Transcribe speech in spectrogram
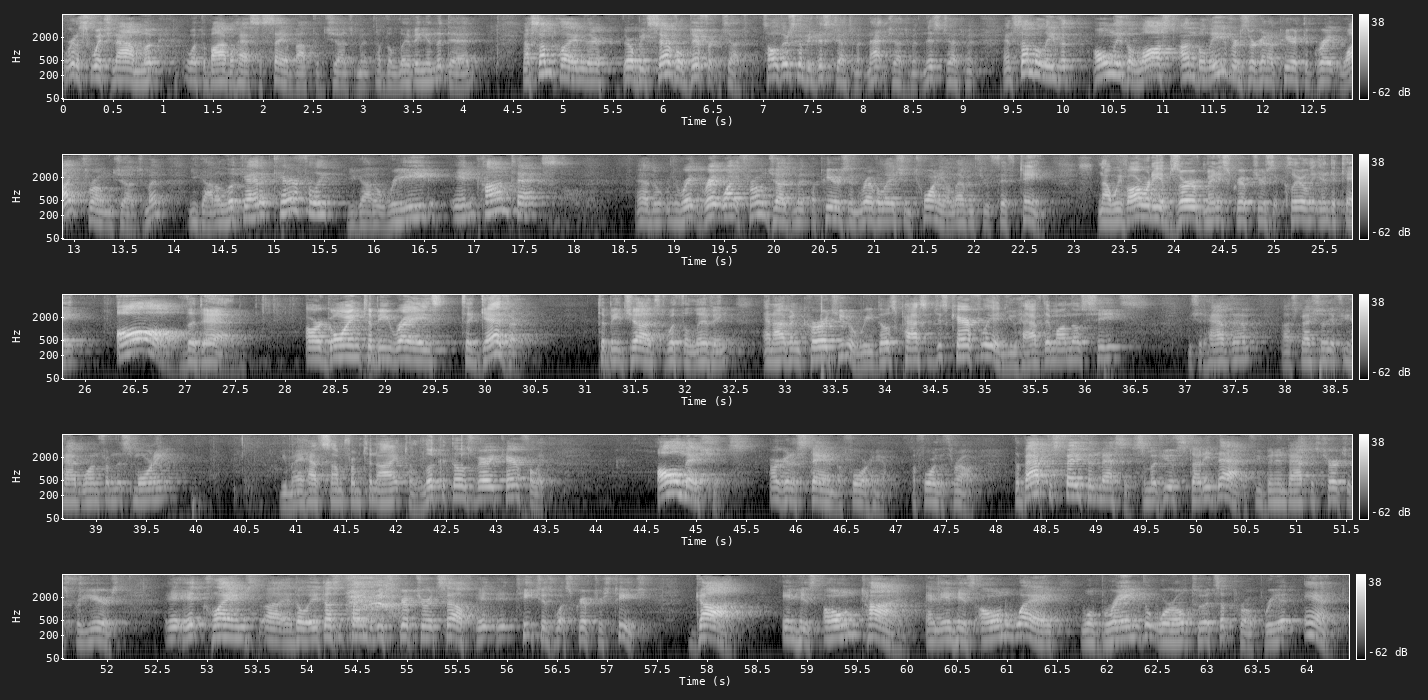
We're going to switch now and look at what the Bible has to say about the judgment of the living and the dead. Now, some claim there, there will be several different judgments. Oh, there's going to be this judgment, and that judgment, and this judgment. And some believe that only the lost unbelievers are going to appear at the great white throne judgment. You got to look at it carefully. You got to read in context. The great white throne judgment appears in Revelation 20, 11 through 15. Now, we've already observed many scriptures that clearly indicate all the dead are going to be raised together to be judged with the living. And I've encouraged you to read those passages carefully, and you have them on those sheets. You should have them, especially if you had one from this morning. You may have some from tonight to look at those very carefully. All nations are going to stand before him, before the throne. The Baptist faith and message, some of you have studied that if you've been in Baptist churches for years. It, it claims, uh, though it doesn't claim to be Scripture itself, it, it teaches what Scriptures teach. God, in his own time and in his own way, will bring the world to its appropriate end.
